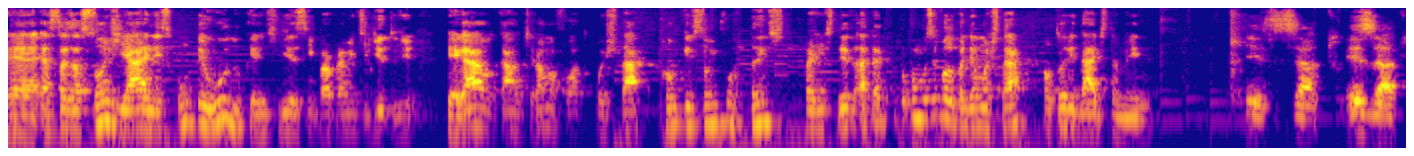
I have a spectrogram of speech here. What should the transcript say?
é, essas ações diárias, nesse conteúdo que a gente diz assim, propriamente dito, de pegar o carro, tirar uma foto, postar, como que eles são importantes para a gente ter, até como você falou, para demonstrar autoridade também. Né? Exato, exato.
